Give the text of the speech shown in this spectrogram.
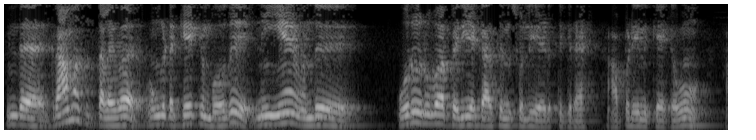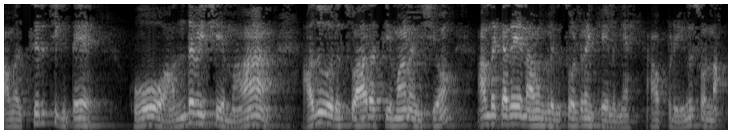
இந்த கிராமத்து தலைவர் உங்ககிட்ட கேட்கும்போது நீ ஏன் வந்து ஒரு ரூபா பெரிய காசுன்னு சொல்லி எடுத்துக்கிற? அப்படின்னு கேட்கவும் அவன் சிரிச்சுக்கிட்டே ஓ அந்த விஷயமா? அது ஒரு சுவாரஸ்யமான விஷயம். அந்த கதையை நான் உங்களுக்கு சொல்றேன் கேளுங்க அப்படின்னு சொன்னான்.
